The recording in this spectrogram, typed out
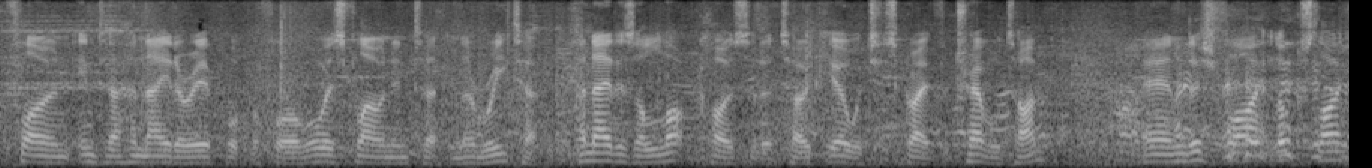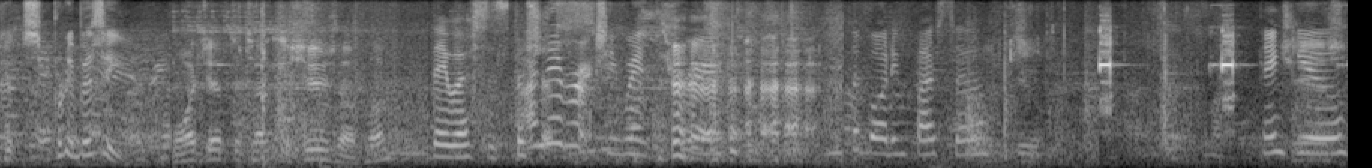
flown into Haneda Airport before, I've always flown into Narita. Haneda's a lot closer to Tokyo, which is great for travel time. And this flight looks like it's pretty busy. Why'd you have to take your shoes off, huh? They were suspicious. I never actually went through the boarding pass, so. Thank you.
